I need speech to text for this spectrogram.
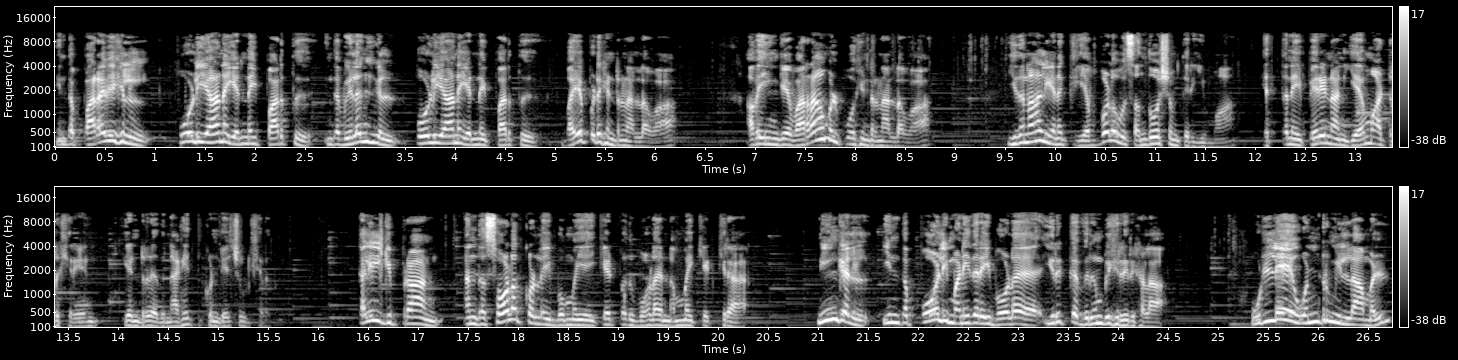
இந்த பறவைகள் போலியான எண்ணை பார்த்து இந்த விலங்குகள் போலியான எண்ணை பார்த்து பயப்படுகின்றன அல்லவா? அவை இங்கே வராமல் போகின்றன அல்லவா? இதனால் எனக்கு எவ்வளவு சந்தோஷம் தெரியுமா? எத்தனை பேரை நான் ஏமாற்றுகிறேன் என்று அது நகைத்து கொண்டே சொல்கிறது. கலீல் கிப்ரான் அந்த சோளக்கொள்ளை பொம்மையை கேட்பது போல நம்மை கேட்கிறார். நீங்கள் இந்த போலி மனிதரை போல இருக்க விரும்புகிறீர்களா? உள்ளே ஒன்றும் இல்லாமல்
